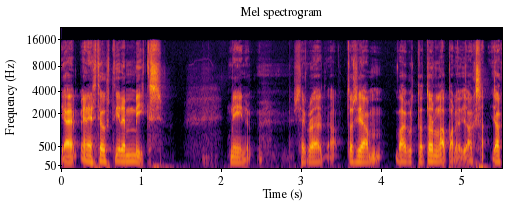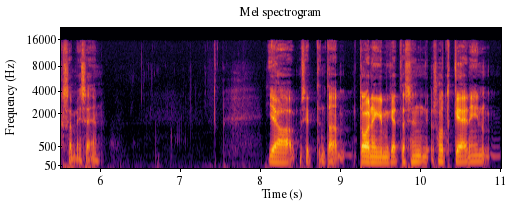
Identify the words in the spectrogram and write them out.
Ja en edes tiedä miksi. Niin se kyllä tosiaan vaikuttaa todella paljon jaksa, jaksamiseen. Ja sitten ta, toinenkin, mikä tässä sotkee, niin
